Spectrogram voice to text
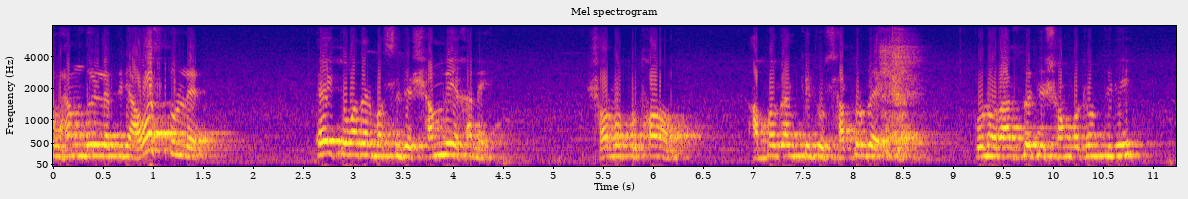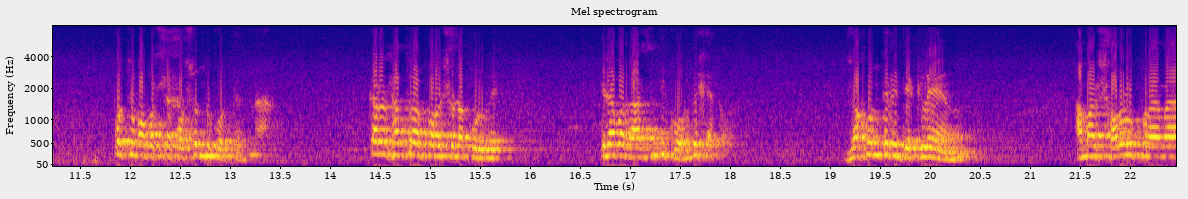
আলহামদুলিল্লাহ তিনি আওয়াজ তুললেন, এই তোমাদের মসজিদের সামনে এখানে সর্বপ্রথম আব্বাজান কিন্তু ছাত্রদের কোনো রাজনৈতিক সংগঠন তিনি প্রথম অবস্থায় পছন্দ করতেন না। কারণ ছাত্ররা পড়াশোনা করবে, এরা আবার রাজনীতি করবে কেন? যখন তিনি দেখলেন, আমার সরল প্রাণা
